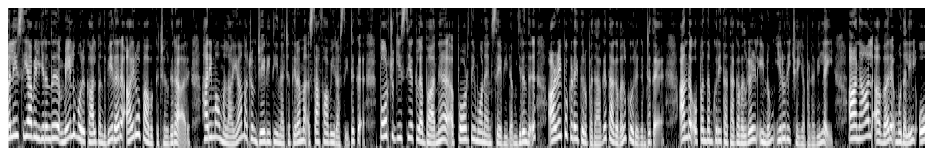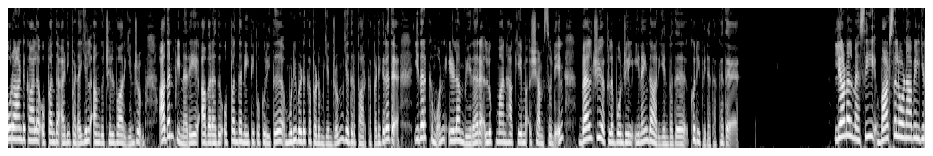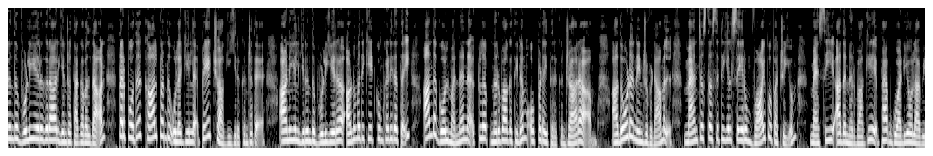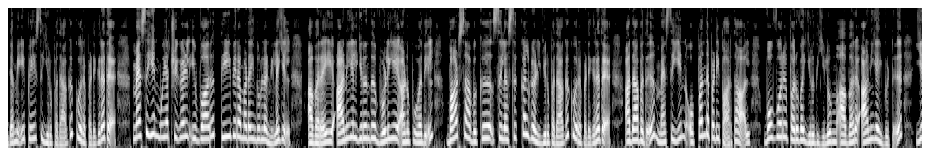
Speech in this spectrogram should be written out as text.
மலேசியாவில் இருந்து மேலும் ஒரு கால்பந்து வீரர் ஐரோப்பாவுக்கு செல்கிறார். ஹரிமா மலாயா மற்றும் ஜேடிடி நட்சத்திரம் சஃபாவி ரசீட்டுக்கு போர்ச்சுகீசிய கிளப்பான போர்த்திமோனன்சேவிடம் இருந்து அழைப்பு கிடைத்திருப்பதாக தகவல் கூறுகின்றது. அந்த ஒப்பந்தம் குறித்த தகவல்கள் இன்னும் இறுதி செய்யப்படவில்லை. ஆனால் அவர் முதலில் ஓராண்டு கால ஒப்பந்த அடிப்படையில் அங்கு செல்வார் என்றும் அதன் பின்னரே அவரது ஒப்பந்த நீட்டிப்பு குறித்து முடிவெடுக்கப்படும் என்றும் எதிர்பார்க்கப்படுகிறது. இதற்கு முன் இளம் வீரர் லுக்மான் ஹக்கீம் ஷம்சுடீன் பெல்ஜிய கிளப் ஒன்றில் இணைந்தார் என்பது குறிப்பிடத்தக்கது. லியோனல் மெஸ்ஸி பார்சலோனாவில் இருந்து வெளியேறுகிறார் என்ற தகவல்தான் தற்போது கால்பந்து உலகில் பேச்சாகியிருக்கின்றது அணியில் இருந்து வெளியேற அனுமதி கேட்கும் கடிதத்தை அந்த கோல் மன்னன் கிளப் நிர்வாகத்திடம் ஒப்படைத்திருக்கின்றாராம். அதோடு நின்று விடாமல் மான்செஸ்டர் சிட்டியில் சேரும் வாய்ப்பு பற்றியும் மெஸ்ஸி அதன் நிர்வாகி பெப் குவாடியோலாவிடமே பேசியிருப்பதாக கூறப்படுகிறது. மெஸ்ஸியின் முயற்சிகள் இவ்வாறு தீவிரமடைந்துள்ள நிலையில் அவரை அணியில் இருந்து வெளியே அனுப்புவதில் பார்சாவுக்கு சில சிக்கல்கள் இருப்பதாக கூறப்படுகிறது. அதாவது மெஸ்ஸியின் ஒப்பந்தப்படி பார்த்தால் ஒவ்வொரு பருவ இறுதியிலும் அவர் அணியை விட்டு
